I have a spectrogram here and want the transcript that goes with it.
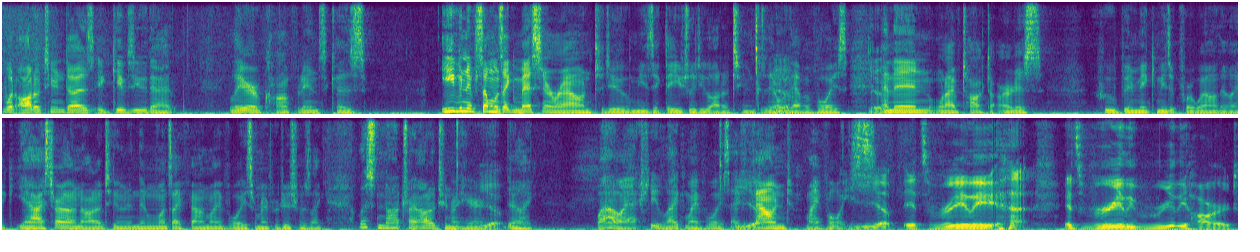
what auto tune does, it gives you that layer of confidence because even if someone's like messing around to do music, they usually do auto tune because they don't Yeah. really have a voice. Yeah. And then when I've talked to artists who've been making music for a while, they're like, "Yeah, I started on auto tune, and then once I found my voice, or my producer was like, let's not try auto tune right here." Yep. They're like, "Wow, I actually like my voice. I Yep. found my voice." Yep, it's really, it's really, really hard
